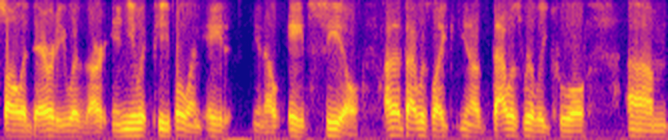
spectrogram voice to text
solidarity with our Inuit people and ate you know ate seal. I thought that was like you know that was really cool. Um,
